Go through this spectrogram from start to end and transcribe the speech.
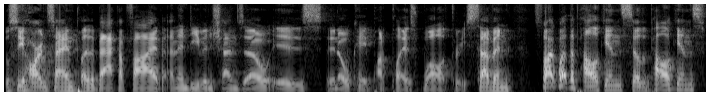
You'll see Hartenstein play the backup five, and then DiVincenzo is an okay punt play as well at 3 7. Let's talk about the Pelicans. So the Pelicans,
